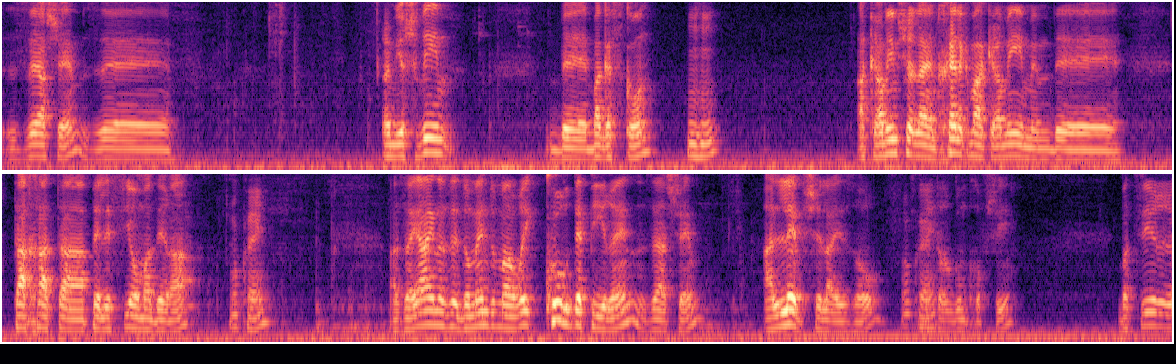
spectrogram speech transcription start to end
זה השם, זה... הם יושבים בגסקון. הכרמים שלהם, חלק מהכרמים הם ב... תחת הפלסיו מדרה. אוקיי. אז היין הזה, דומן דה מאורי, קור דה פירן, זה השם, הלב של האזור, אוקיי. תרגום חופשי. בציר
